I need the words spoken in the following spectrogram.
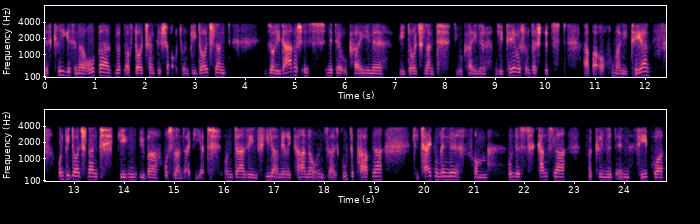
des Krieges in Europa wird auf Deutschland geschaut und wie Deutschland solidarisch ist mit der Ukraine, wie Deutschland die Ukraine militärisch unterstützt, aber auch humanitär und wie Deutschland gegenüber Russland agiert. Und da sehen viele Amerikaner uns als gute Partner. Die Zeitenwende vom Bundeskanzler verkündet im Februar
